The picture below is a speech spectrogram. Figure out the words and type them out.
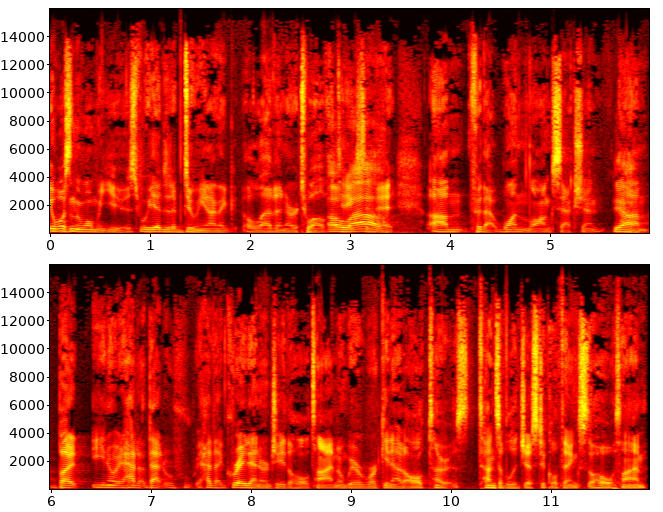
It wasn't the one we used. We ended up doing I think eleven or twelve Oh, takes wow. of it um, for that one long section. Yeah. Um, but you know, it had that had that great energy the whole time, and we were working out all t- tons of logistical things the whole time.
